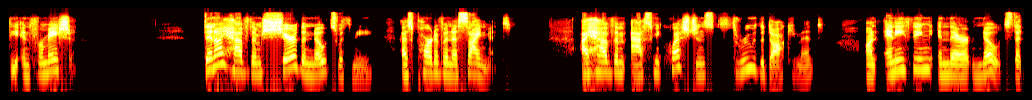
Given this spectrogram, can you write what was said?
the information. Then I have them share the notes with me as part of an assignment. I have them ask me questions through the document on anything in their notes that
